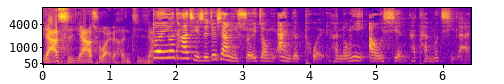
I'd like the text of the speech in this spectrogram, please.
牙齿压出来的痕迹，这样。对，因为它其实就像你水肿，你按你的腿很容易凹陷，它弹不起来。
